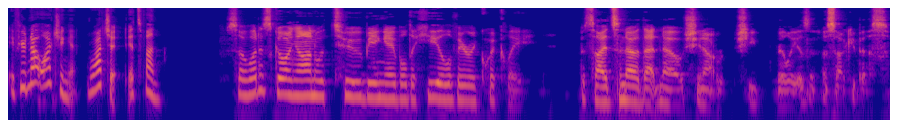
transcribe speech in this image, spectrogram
If you're not watching it, watch it. It's fun. So what is going on with two being able to heal very quickly? Besides, no, that no, she not she really isn't a succubus.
